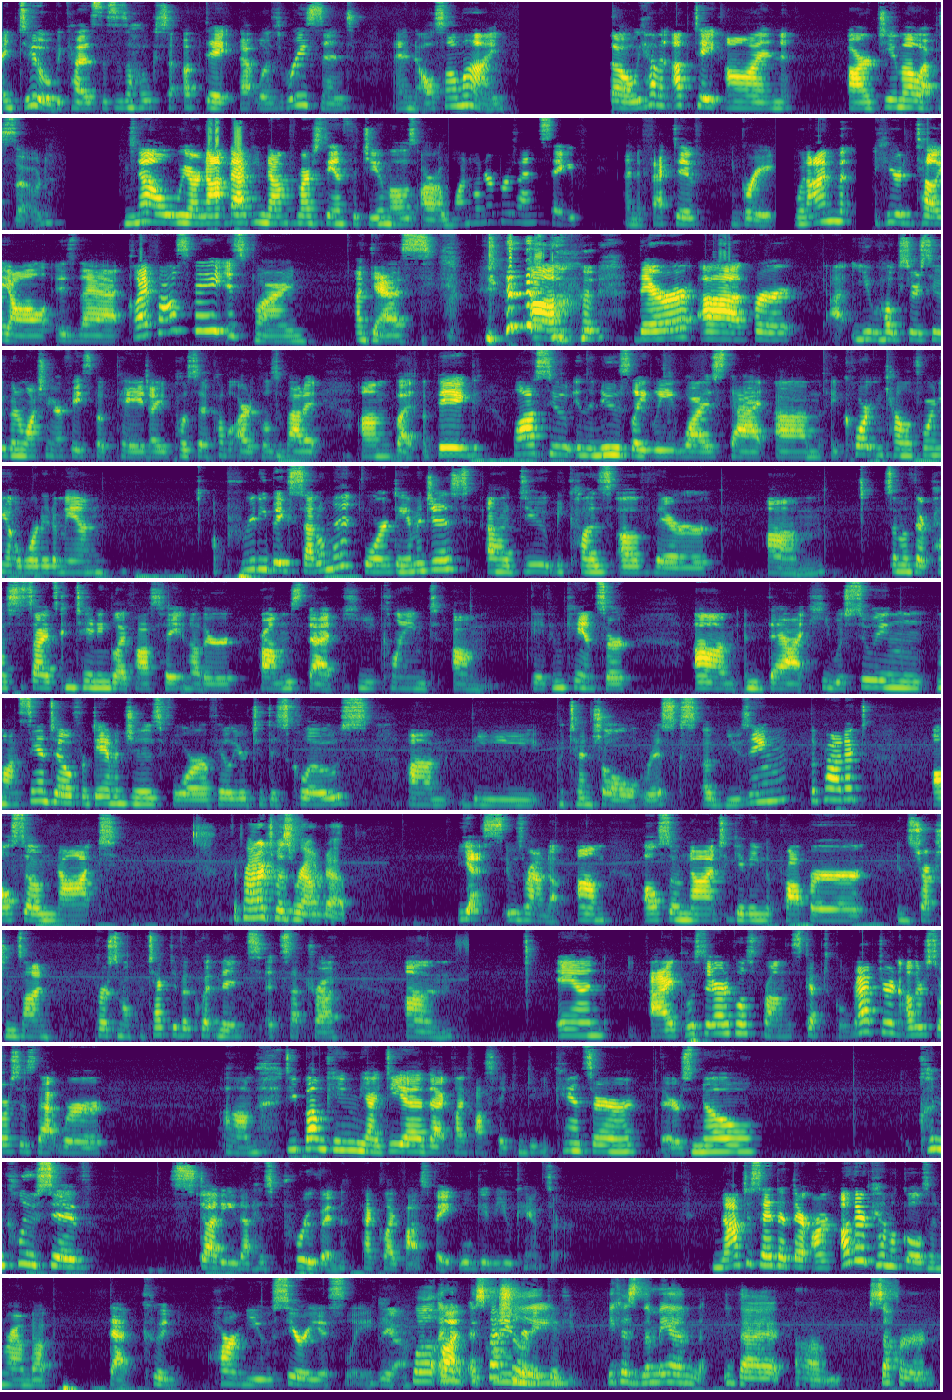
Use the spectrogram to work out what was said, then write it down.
I do because this is a hoax to update that was recent and also mine. So we have an update on our GMO episode. No, we are not backing down from our stance that GMOs are 100% safe and effective and great. What I'm here to tell y'all is that glyphosate is fine, I guess. uh, there, uh, for you hoaxers who have been watching our Facebook page, I posted a couple articles about it. Um, but a big lawsuit in the news lately was that um, a court in California awarded a man a pretty big settlement for damages uh, due because of their um, some of their pesticides containing glyphosate and other problems that he claimed um, gave him cancer um, and that he was suing Monsanto for damages for failure to disclose um, the potential risks of using the product. Also, not The product was Roundup. yes, it was Roundup. Um, also, not giving the proper instructions on personal protective equipment, etc. Um, and I posted articles from the Skeptical Raptor and other sources that were um, debunking the idea that glyphosate can give you cancer. There's no conclusive study that has proven that glyphosate will give you cancer. Not to say that there aren't other chemicals in Roundup that could harm you seriously, Yeah. Well, but and the claim that it especially gives you because the man that um, suffered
